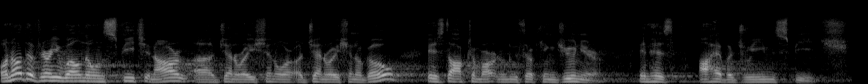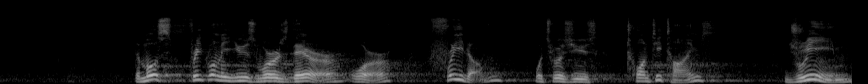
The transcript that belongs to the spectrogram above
Another very well known speech in our uh, generation or a generation ago is Dr. Martin Luther King Jr. in his I Have a Dream speech. The most frequently used words there were freedom, which was used 20 times, dream,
